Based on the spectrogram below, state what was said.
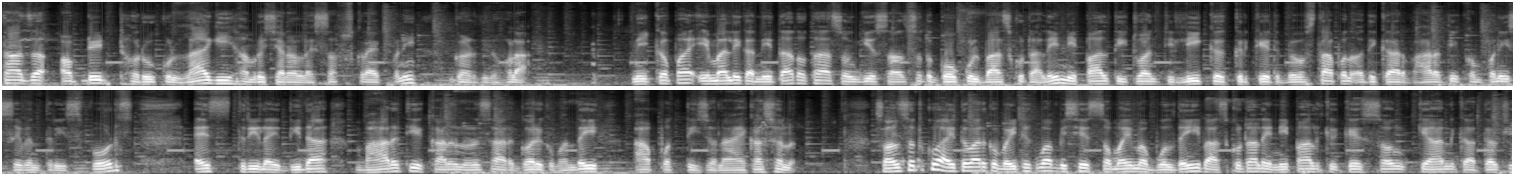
ताजा अपडेटहरूको लागि हाम्रो च्यानललाई सब्सक्राइब पनि गरिदिनुहोला। नेकपा एमालेका नेता तथा सङ्घीय सांसद गोकुल बास्कोटाले Nepal T twenty league cricket व्यवस्थापन अधिकार भारतीय company seven three sports S थ्रीलाई दिँदा भारतीय कानुनअनुसार गरेको भन्दै आपत्ति जनाएका छन्। संसदको आइतबारको बैठकमा विशेष समयमा बोल्दै बास्कोटाले नेपाल क्रिकेट सङ्घ क्यानका अध्यक्ष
